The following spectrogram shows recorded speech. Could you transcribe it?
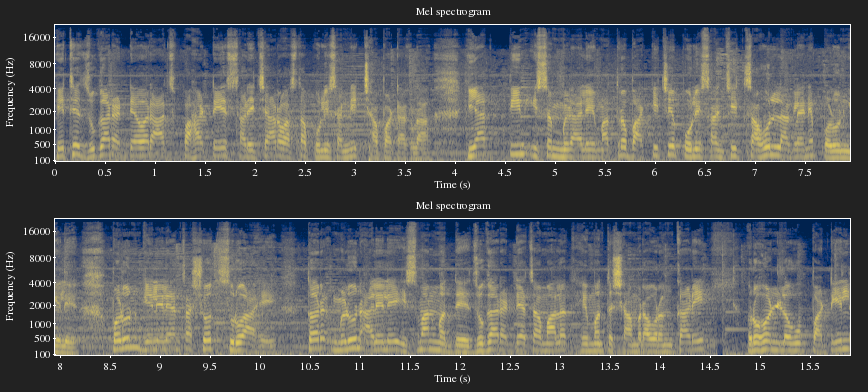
येथे जुगार अड्ड्यावर आज पहाटे साडेचार वाजता पोलिसांनी छापा टाकला. यात तीन इसम मिळाले मात्र बाकीचे पोलिसांची चाहूल लागल्याने पळून गेले. पळून गेलेल्यांचा शोध सुरू आहे. तर मिळून आलेले इस्मांमध्ये जुगार अड्ड्याचा मालक हेमंत शामराव रंकाडे रोहन लहू पाटील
